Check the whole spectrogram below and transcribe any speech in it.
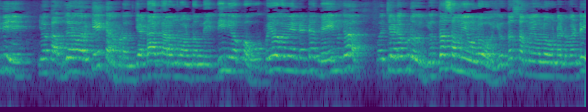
ఇది ఈ యొక్క అబ్జర్వర్కి కనపడం జెండాకారంలో ఉంటుంది. దీని యొక్క ఉపయోగం ఏంటంటే మెయిన్గా వచ్చేటప్పుడు యుద్ధ సమయంలో యుద్ధ సమయంలో ఉన్నటువంటి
